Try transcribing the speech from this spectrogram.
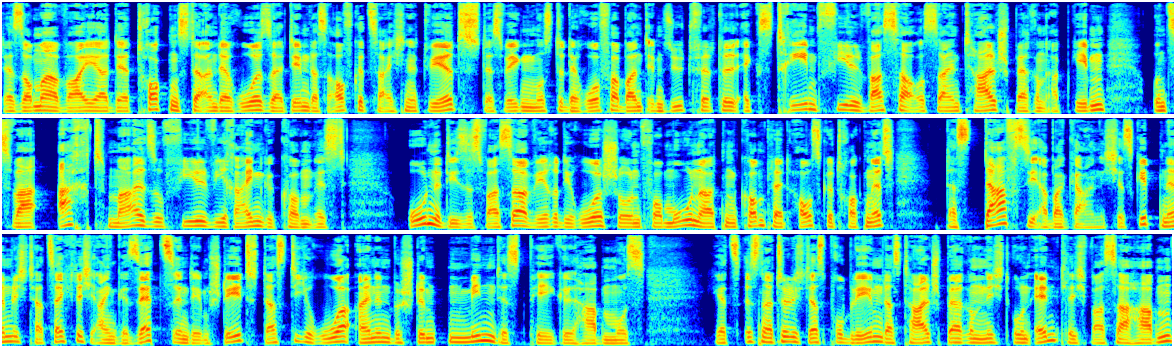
Der Sommer war ja der trockenste an der Ruhr, seitdem das aufgezeichnet wird. Deswegen musste der Ruhrverband im Südviertel extrem viel Wasser aus seinen Talsperren abgeben. Und zwar achtmal so viel, wie reingekommen ist. Ohne dieses Wasser wäre die Ruhr schon vor Monaten komplett ausgetrocknet. Das darf sie aber gar nicht. Es gibt nämlich tatsächlich ein Gesetz, in dem steht, dass die Ruhr einen bestimmten Mindestpegel haben muss. Jetzt ist natürlich das Problem, dass Talsperren nicht unendlich Wasser haben.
